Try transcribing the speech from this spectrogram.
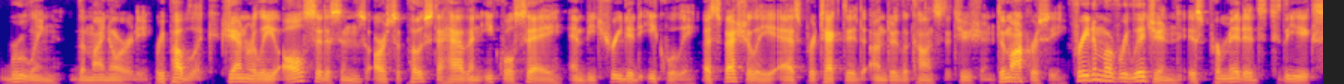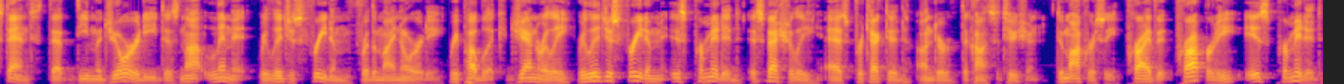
ruling the minority. Republic. Generally, all citizens are supposed to have an equal say and be treated equally, especially as protected under the Constitution. Democracy. Freedom of religion is permitted to the extent that the majority does not limit religious freedom for the minority. Republic. Generally, religious freedom is permitted, especially as protected under the Constitution. Democracy. Private property is permitted,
